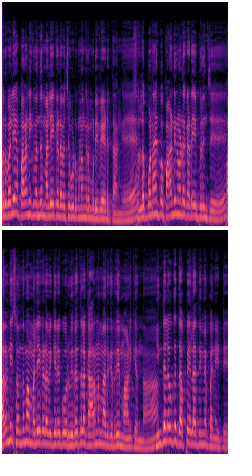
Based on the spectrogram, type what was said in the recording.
ஒரு வழியா பழனிக்கு வந்து மளிகை கடை வச்சு கொடுக்கணுங்கிற முடிவே எடுத்தாங்க. சொல்ல போனா இப்ப பாண்டியனோட கடையை பிரிஞ்சு பழனி சொந்தமா மளிகை கடை வைக்கிறதுக்கு ஒரு விதத்துல காரணமா இருக்கிறதே மாணிக்கம் தான். இந்த அளவுக்கு தப்பு எல்லாத்தையுமே பண்ணிட்டு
